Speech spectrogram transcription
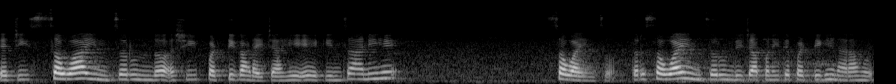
त्याची सव्वा इंच रुंद अशी पट्टी काढायची आहे एक इंच आणि हे सव्वा इंच. तर सव्वा इंच रुंदीची आपण इथे पट्टी घेणार आहोत.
